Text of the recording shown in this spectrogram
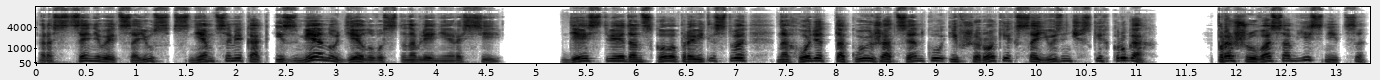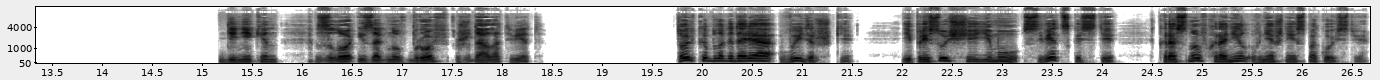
расценивает союз с немцами как измену делу восстановления России. Действия донского правительства находят такую же оценку и в широких союзнических кругах. Прошу вас объясниться. Деникин, зло изогнув бровь, ждал ответ. Только благодаря выдержке и присущей ему светскости Краснов хранил внешнее спокойствие.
